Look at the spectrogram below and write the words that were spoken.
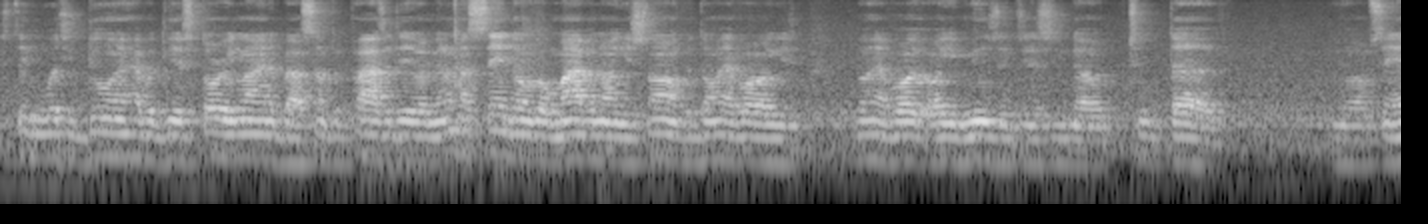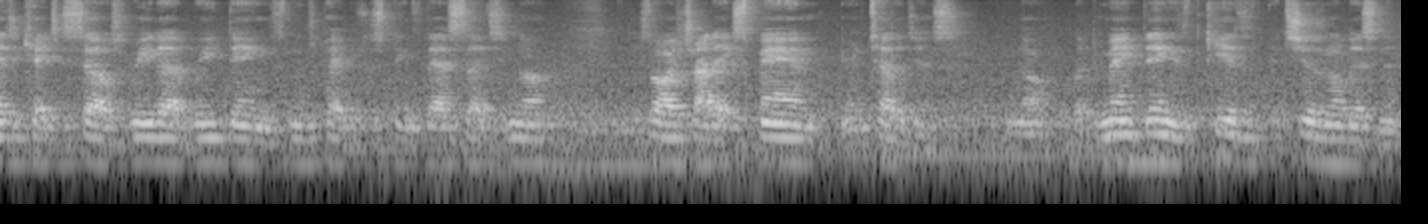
stick with what you're doing, have a good storyline about something positive. I mean, I'm not saying don't go mobbing on your songs, but don't have all your don't have all, all your music just, you know, too thug. You know what I'm saying? Educate yourselves, read up, read things, newspapers, just things that such, you know. Just always try to expand your intelligence, you know. But the main thing is the kids, the children are listening.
